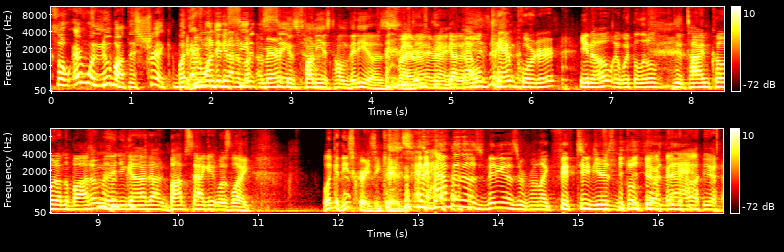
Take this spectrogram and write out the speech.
So everyone knew about this trick, but If everyone didn't get out see of it at the America's same time. funniest home videos, Right, this, right, you got an That old camcorder, you know, with the little time code on the bottom, and then you got uh, Bob Saget was like, "Look at these crazy kids." And half of those videos are from like 15 years before I that. know, yeah.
